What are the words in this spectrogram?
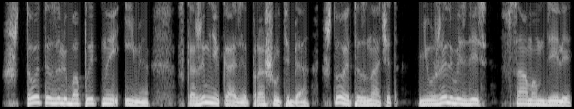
Что это за любопытное имя? Скажи мне, Казя, прошу тебя, что это значит? Неужели вы здесь в самом деле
